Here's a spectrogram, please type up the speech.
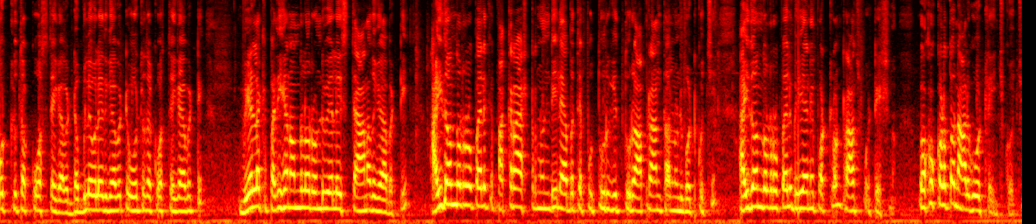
ఓట్లు తక్కువ వస్తాయి కాబట్టి డబ్బులు ఇవ్వలేదు కాబట్టి ఓట్లు తక్కువ వస్తాయి కాబట్టి వీళ్ళకి పదిహేను వందలు రెండు వేలు ఇస్తే ఆనదు కాబట్టి ఐదు వందల రూపాయలకి పక్క రాష్ట్రం నుండి లేకపోతే పుత్తూరు గిత్తూరు ఆ ప్రాంతాల నుండి పట్టుకొచ్చి ఐదు వందల రూపాయలు బిర్యానీ పొట్టలం ట్రాన్స్పోర్టేషన్. ఒక్కొక్కరితో నాలుగు ఓట్లు వేయించుకోవచ్చు.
